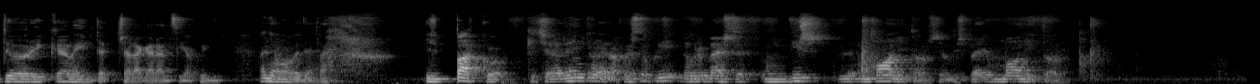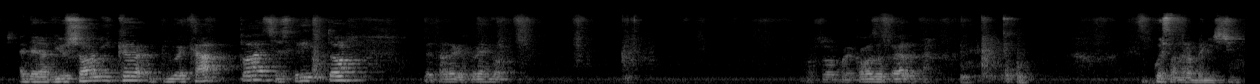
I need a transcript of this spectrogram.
teoricamente c'è la garanzia, quindi andiamo a vedere. Il pacco che c'era dentro era questo qui, dovrebbe essere un, un monitor, sì, un display, un monitor. È della ViewSonic 2K, c'è scritto, aspettate che prendo, non so, qualcosa per? Questo andrà benissimo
